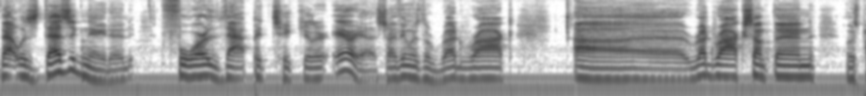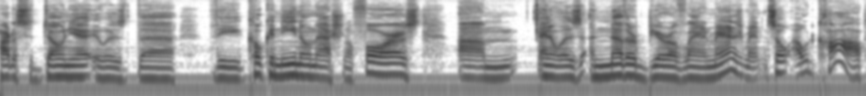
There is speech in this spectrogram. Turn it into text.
that was designated for that particular area. So I think it was the Red Rock, uh, Red Rock something. It was part of Sedona. It was the the Coconino National Forest. Um, and it was another Bureau of Land Management. So I would call,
